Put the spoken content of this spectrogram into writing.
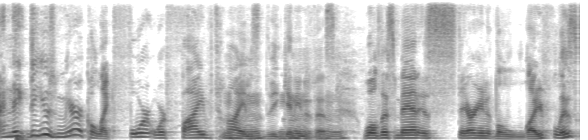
And they, they use miracle like four or five times Mhm, at the beginning mhm, of this. mhm. While this man is staring at the lifeless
